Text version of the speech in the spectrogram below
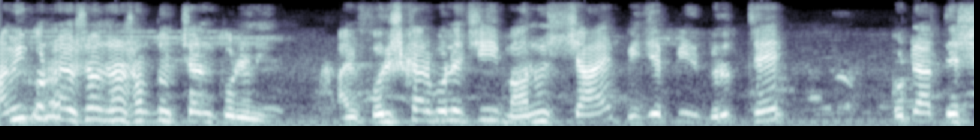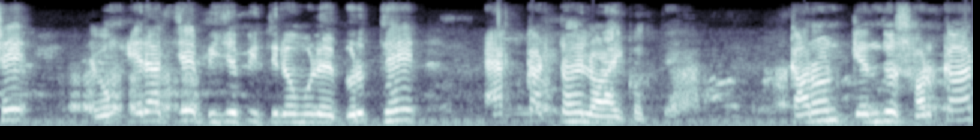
আমি কোনো শব্দ উচ্চারণ করিনি। আমি পরিষ্কার বলেছি মানুষ চায় বিজেপির বিরুদ্ধে গোটা দেশে এবং এ রাজ্যে বিজেপি তৃণমূলের বিরুদ্ধে এক কাট্টা হয়ে লড়াই করতে। কারণ কেন্দ্র সরকার,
